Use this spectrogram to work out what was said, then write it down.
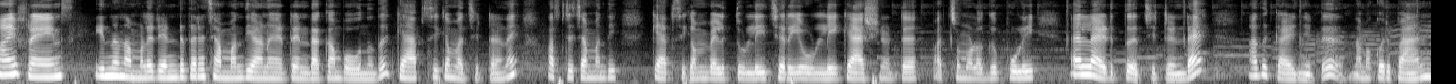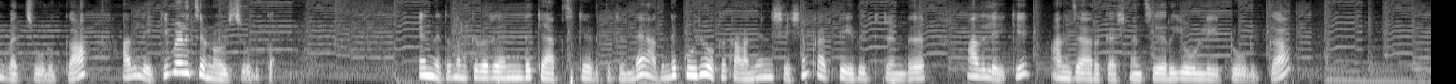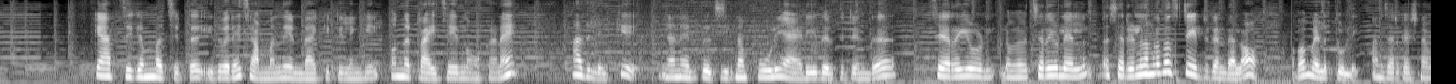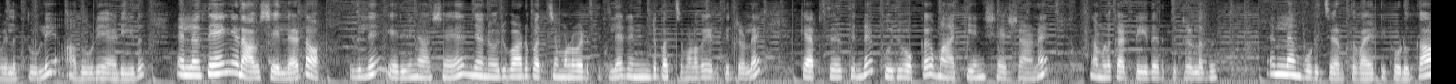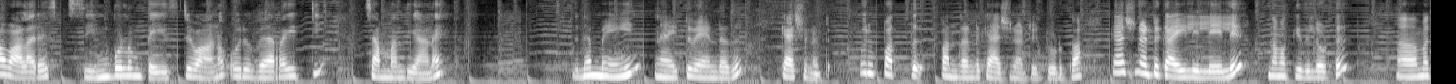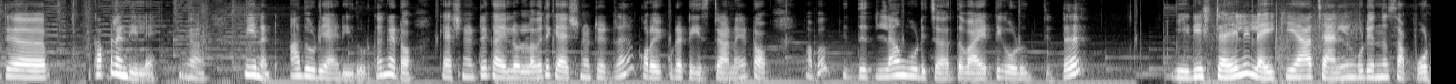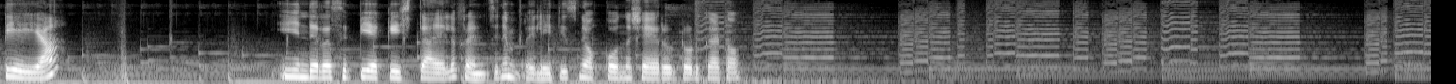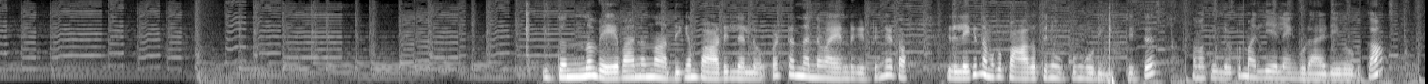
Hi friends. ഇന്ന് നമ്മൾ രണ്ട് തരം ചമ്മന്തിയാണ് കേട്ടോ ഉണ്ടാക്കാൻ പോകുന്നത്. ക്യാപ്സിക്കം വെച്ചിട്ടാണ്. ഫസ്റ്റ് ചമ്മന്തി ക്യാപ്സിക്കം വെളുത്തുള്ളി ചെറിയ ഉള്ളി കാഷ്നട്ട് പച്ചമുളക് പുളി എല്ലാം എടുത്ത് വെച്ചിട്ടുണ്ട്. അത് കഴിഞ്ഞിട്ട് നമുക്കൊരു പാൻ വെച്ച് കൊടുക്കുക അതിലേക്ക് വെളിച്ചെണ്ണ ഒഴിച്ചു കൊടുക്കുക എന്നിട്ട് നമുക്കിത് രണ്ട് ക്യാപ്സിക്കം എടുത്തിട്ടുണ്ട്. അതിന്റെ കുരുവൊക്കെ കളഞ്ഞതിന് ശേഷം കട്ട് ചെയ്തിട്ടിട്ടുണ്ട്. അതിലേക്ക് അഞ്ചാറ് കഷ്ണം ചെറിയ ഉള്ളി ഇട്ട് കൊടുക്കുക ക്യാപ്സിക്കം വച്ചിട്ട് ഇതുവരെ ചമ്മന്തി ഉണ്ടാക്കിയിട്ടില്ലെങ്കിൽ ഒന്ന് ട്രൈ ചെയ്ത് നോക്കണേ. അതിലേക്ക് ഞാൻ എടുത്ത് വെച്ചിരിക്കുന്ന പുളി ആഡ് ചെയ്തെടുത്തിട്ടുണ്ട്. ചെറിയ ഉള്ളി ചെറിയ ഉള്ളി എല്ലാം ചെറിയ ഉള്ളി നമ്മൾ ഫസ്റ്റ് ഇട്ടിട്ടുണ്ടല്ലോ. അപ്പം വെളുത്തുള്ളി അഞ്ചാറ് കഷ്ണം വെളുത്തുള്ളി അതുകൂടി ആഡ് ചെയ്ത് എല്ലാം തേങ്ങയുടെ ആവശ്യമില്ല കേട്ടോ. ഇതിൽ എരിവിന് ആവശ്യമായ ഞാൻ ഒരുപാട് പച്ചമുളക് എടുത്തിട്ടില്ല രണ്ട് പച്ചമുളക് എടുത്തിട്ടുള്ളത് ക്യാപ്സിക്കത്തിന്റെ കുരുവൊക്കെ മാറ്റിയതിന് ശേഷമാണ് നമ്മൾ കട്ട് ചെയ്തെടുത്തിട്ടുള്ളത്. എല്ലാം കൂടി ചേർത്ത് വഴറ്റി കൊടുക്കുക. വളരെ സിമ്പിളും ടേസ്റ്റുമാണ്. ഒരു വെറൈറ്റി ചമ്മന്തിയാണ് ഇതിന്റെ മെയിൻ നൈറ്റ് വേണ്ടത് കാഷ്യൂനട്ട് ഒരു പത്ത് പന്ത്രണ്ട് കാഷ്യൂനട്ട് ഇട്ട് കൊടുക്കുക. കാഷ്യൂനട്ട് കയ്യിലില്ലേൽ നമുക്കിതിലോട്ട് മറ്റേ കപ്പലണ്ടി ഇല്ലേ പീനട്ട് അതുകൂടി ആഡ് ചെയ്ത് കൊടുക്കാം കേട്ടോ. കാഷ്യൂനട്ട് കയ്യിലുള്ളവർ കാഷ്യൂനട്ട് ഇട്ട് കുറേ കൂടെ ടേസ്റ്റാണ് കേട്ടോ. അപ്പം ഇതെല്ലാം കൂടി ചേർത്ത് വഴറ്റി കൊടുത്തിട്ട് വീഡിയോ ഇഷ്ടമായാൽ ലൈക്ക് ചെയ്യുക ചാനലും കൂടി ഒന്ന് സപ്പോർട്ട് ചെയ്യുക ഈ എന്റെ റെസിപ്പിയൊക്കെ ഇഷ്ടമായാൽ ഫ്രണ്ട്സിനും റിലേറ്റീവ്സിനും ഒക്കെ ഒന്ന് ഷെയർ ഇട്ട് കൊടുക്കാം കേട്ടോ ഇതൊന്നും വേവാനൊന്നും അധികം പാടില്ലല്ലോ. പെട്ടെന്ന് തന്നെ വയണ്ട് കിട്ടും കേട്ടോ. ഇതിലേക്ക് നമുക്ക് പാകത്തിന് ഉപ്പും കൂടി ഇട്ടിട്ട് നമുക്ക് ഇതിലോട്ട് മല്ലിയിലയും കൂടി ആഡ് ചെയ്ത് കൊടുക്കാം.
